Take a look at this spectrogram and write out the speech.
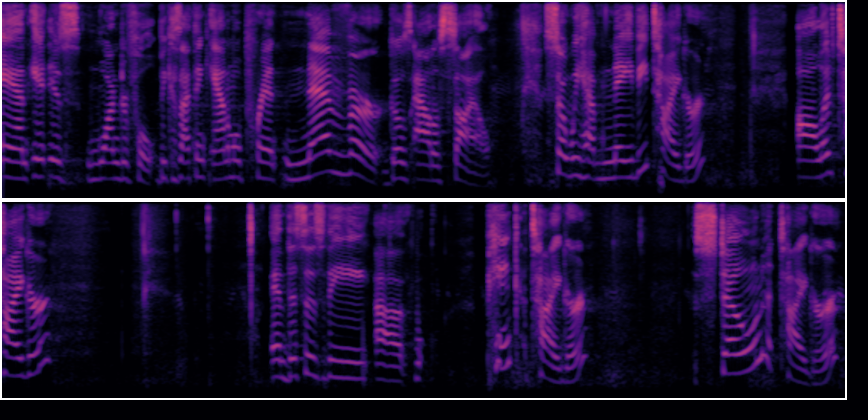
and it is wonderful because I think animal print never goes out of style. So we have navy tiger, olive tiger, and this is the uh, pink tiger, stone tiger,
